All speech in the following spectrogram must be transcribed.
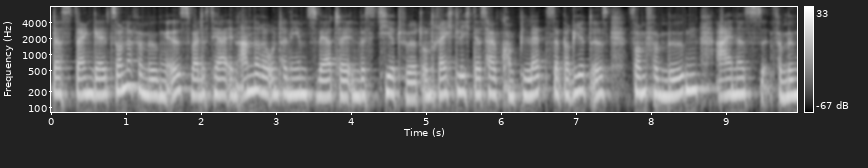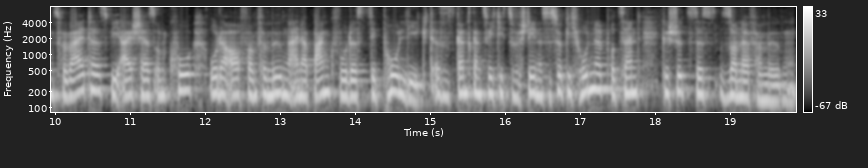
dass dein Geld Sondervermögen ist, weil es ja in andere Unternehmenswerte investiert wird und rechtlich deshalb komplett separiert ist vom Vermögen eines Vermögensverwalters wie iShares und Co. oder auch vom Vermögen einer Bank, wo das Depot liegt. Es ist ganz, ganz wichtig zu verstehen. Es ist wirklich 100 Prozent geschütztes Sondervermögen. Sondervermögen.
